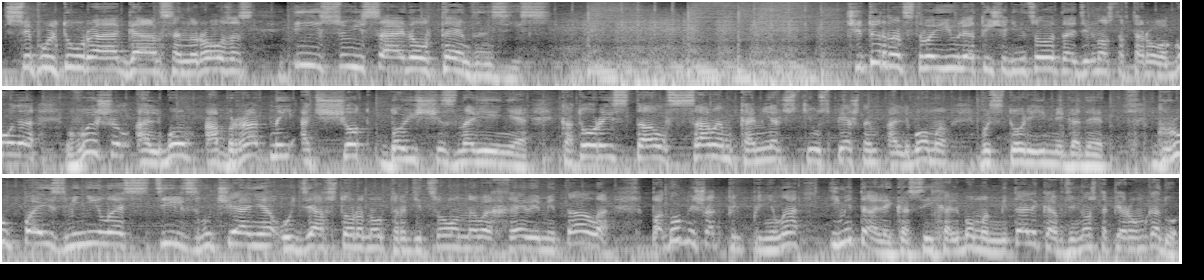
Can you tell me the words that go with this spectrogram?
Sepultura, Guns N' Roses и Suicidal Tendencies. 14 июля 1992 года вышел альбом «Обратный отсчет до исчезновения», который стал самым коммерчески успешным альбомом в истории Мегадет. Группа изменила стиль звучания, уйдя в сторону традиционного хэви-металла. Подобный шаг предприняла и Металлика с их альбомом «Металлика» в 1991 году.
